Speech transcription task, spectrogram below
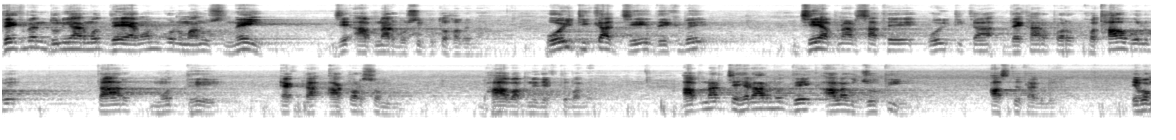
দেখবেন দুনিয়ার মধ্যে এমন কোনো মানুষ নেই যে আপনার বশীভূত হবে না। ওই টিকা যে দেখবে, যে আপনার সাথে ওই টিকা দেখার পর কথাও বলবে তার মধ্যে একটা আকর্ষণ, ভাব আপনি দেখতে পাবেন। আপনার চেহারার মধ্যে আলাগ জ্যোতি আসতে থাকবে এবং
